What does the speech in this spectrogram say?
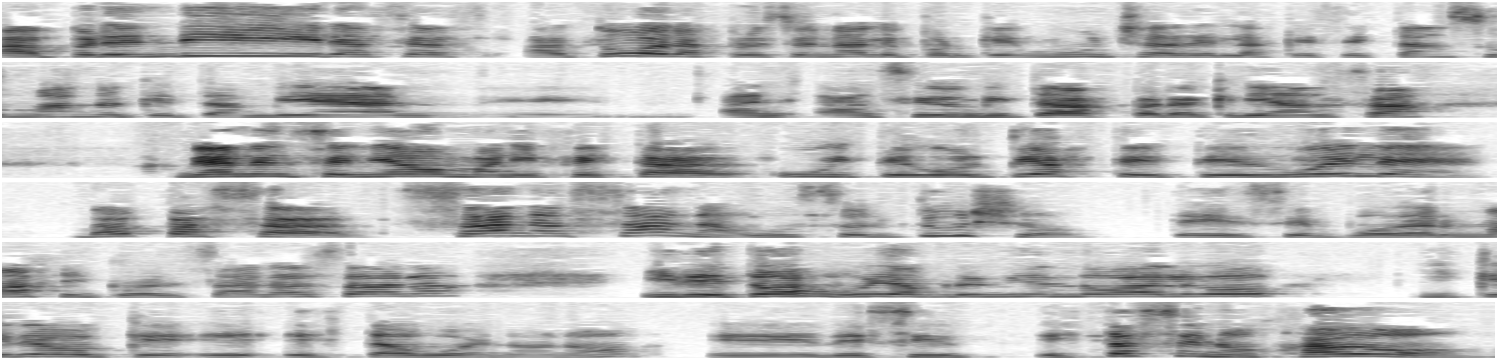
aprendí gracias a todas las profesionales, porque muchas de las que se están sumando y que también eh, han, sido invitadas para crianza, me han enseñado a manifestar, uy, te golpeaste, te duele, va a pasar, sana, sana, uso el tuyo, ese poder mágico del sana, sana, y de todas voy aprendiendo algo y creo que eh, está bueno, ¿no? Eh, decir, ¿estás enojado?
